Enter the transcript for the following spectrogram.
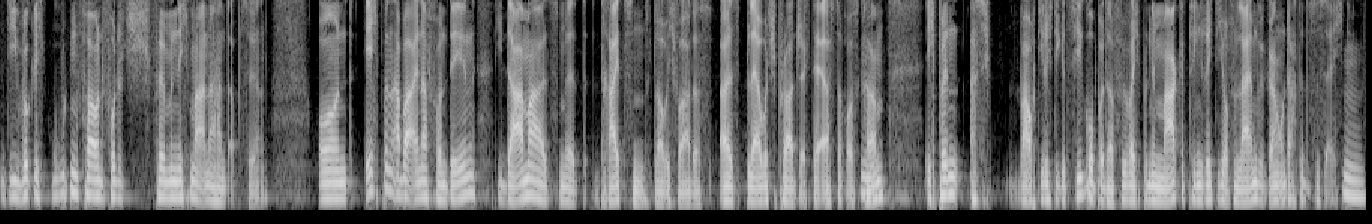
die wirklich guten Found Footage Filme nicht mal an der Hand abzählen. Und ich bin aber einer von denen, die damals mit 13, glaube ich, war das, als Blair Witch Project der erste rauskam. Mhm. Ich bin, also ich war auch die richtige Zielgruppe dafür, weil ich bin im Marketing richtig auf den Leim gegangen und dachte, das ist echt. Mhm.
